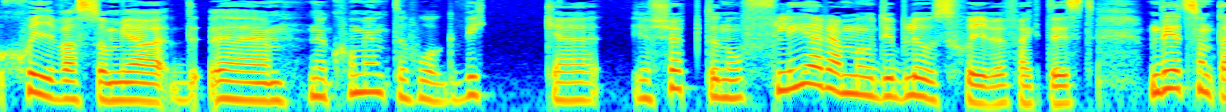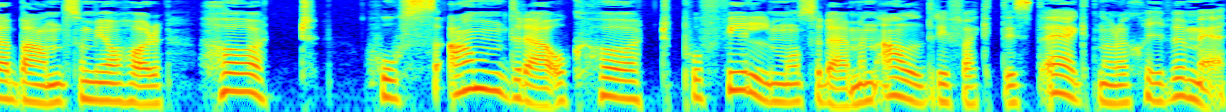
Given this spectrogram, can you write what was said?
skiva som jag... Eh, nu kommer jag inte ihåg vilka. Jag köpte nog flera Moody Blues-skivor faktiskt. Men det är ett sånt där band som jag har hört hos andra och hört på film och sådär men aldrig faktiskt ägt några skivor med.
